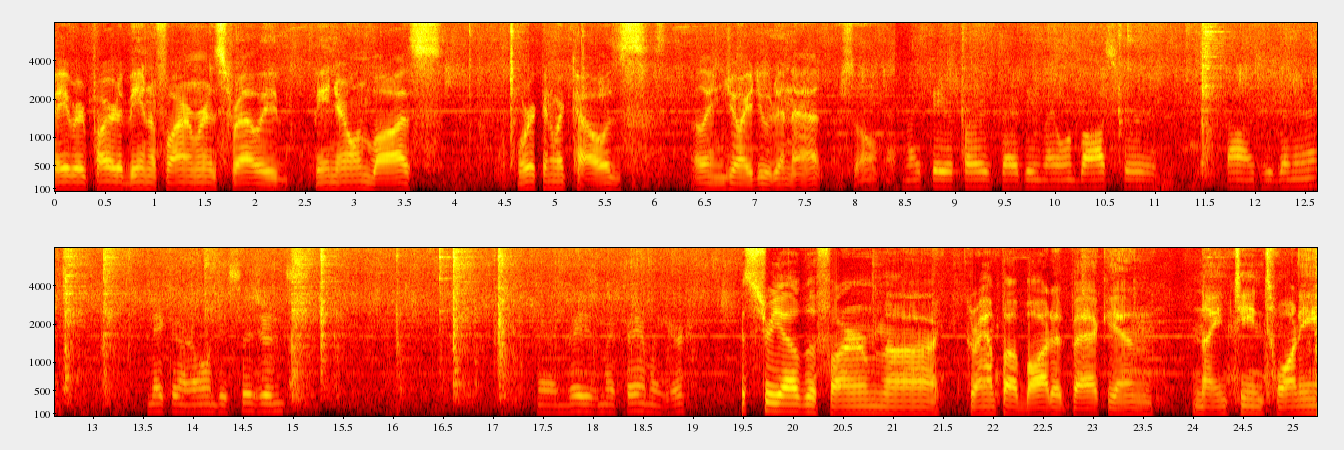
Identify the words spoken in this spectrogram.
favorite part of being a farmer is probably being your own boss, working with cows. I really enjoy doing that. So My favorite part is probably being my own boss for as long as we've been in it, making our own decisions, and raising my family here. history of the farm. Uh, Grandpa bought it back in 1920,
